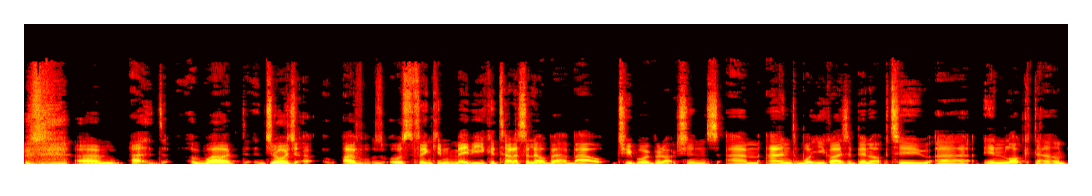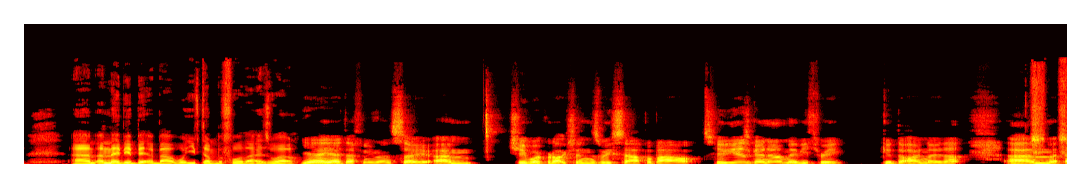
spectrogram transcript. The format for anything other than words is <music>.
Um, uh, well, George, I was I was thinking maybe you could tell us a little bit about Chew Boy Productions um, and what you guys have been up to uh, in lockdown, um, and maybe a bit about what you've done before that as well. Yeah, yeah, definitely, man. So, um, Chew Boy Productions, we set up about two years ago now, maybe three. Good that I know that. Um, <laughs> not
